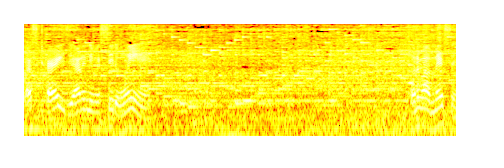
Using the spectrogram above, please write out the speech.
That's crazy. I didn't even see the win. What am I missing?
